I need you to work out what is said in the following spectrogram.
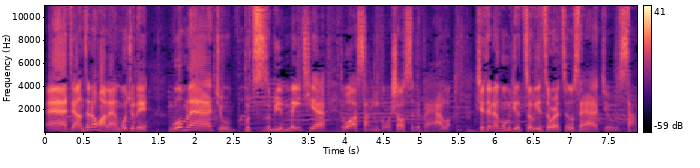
哎，这样子的话呢，我觉得我们呢就不至于每天都要上一个小时的班了。现在呢，我们就周一、周二、周三就上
